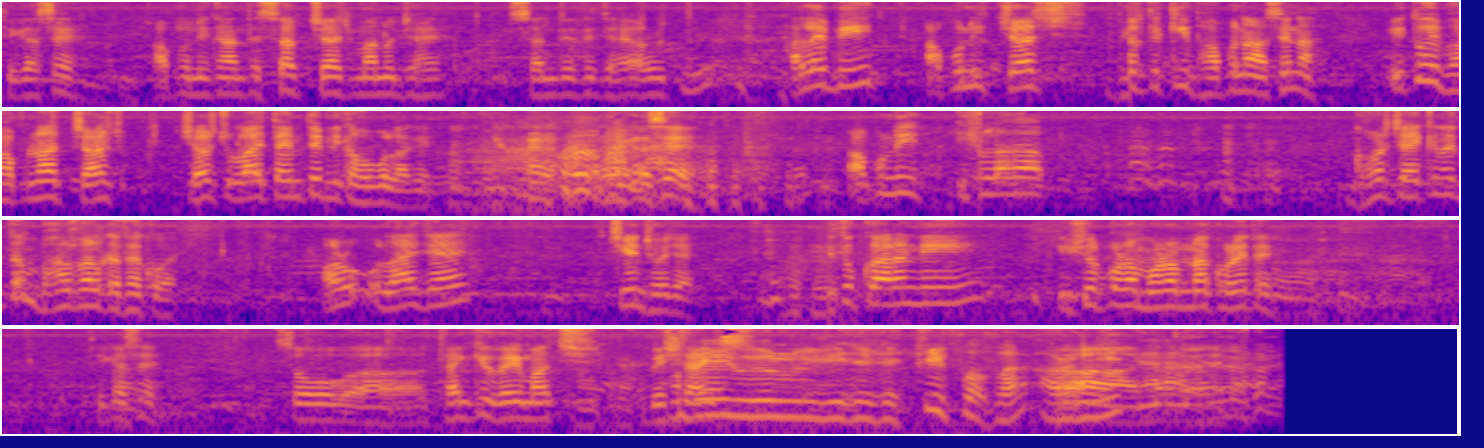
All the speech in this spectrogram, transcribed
ঠিক আছে? আপুনি কাৰণে চব চাৰ্চ মানুহ যায় চানডেতে যায় আৰু হ'লে বি আপুনি চাৰ্চ ভিতৰতে কি ভাৱনা আছে না? এইটোৱে ভাৱনা চাৰ্চ চাৰ্চ ওলাই টাইমতে লিখা হ'ব লাগে। ঠিক আছে? আপুনি লগা ঘৰ যাই কিনে একদম ভাল ভাল কথা কয় আৰু ওলাই যায় চেঞ্জ হৈ যায়। এইটো কাৰণে ঈশ্বৰ পৰা মৰম না কৰে ঠিক আছে? So' thank you very much best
